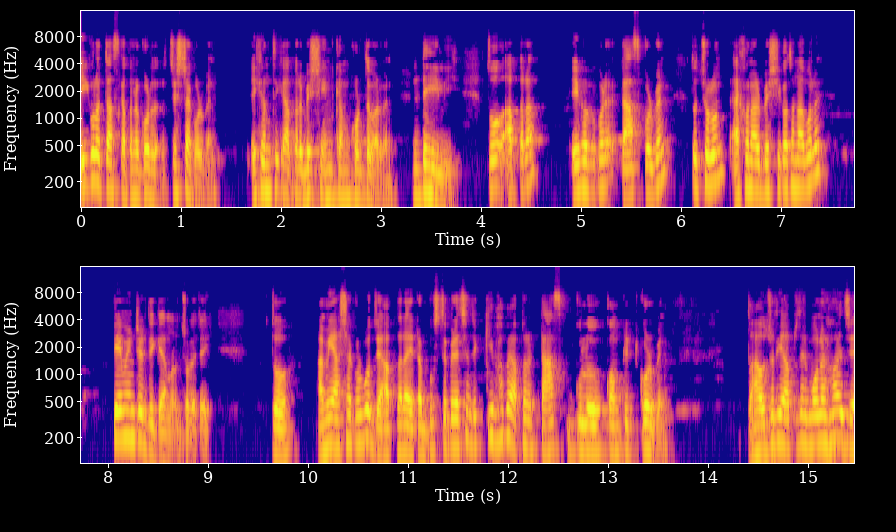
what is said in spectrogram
এইগুলো টাস্ক আপনারা চেষ্টা করবেন। এখান থেকে আপনারা বেশি ইনকাম করতে পারবেন ডেইলি তো আপনারা এইভাবে করে টাস্ক করবেন। তো চলুন, এখন আর বেশি কথা না বলে পেমেন্টের দিকে আমরা চলে যাই। তো আমি আশা করব যে আপনারা এটা বুঝতে পেরেছেন যে কীভাবে আপনারা টাস্কগুলো কমপ্লিট করবেন। তাও যদি আপনাদের মনে হয় যে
